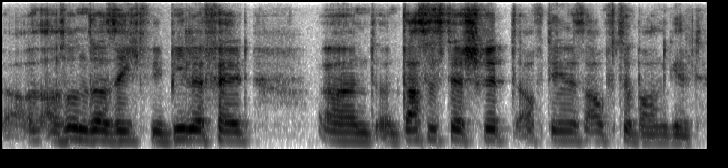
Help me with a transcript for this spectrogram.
aus unserer Sicht wie Bielefeld. Und, und das ist der Schritt, auf den es aufzubauen gilt.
